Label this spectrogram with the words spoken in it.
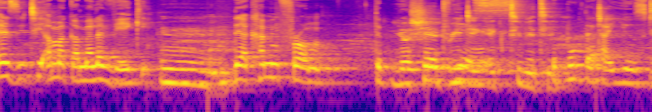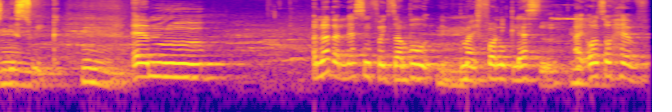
ezithi amagama veki. They are coming from the Your shared reading Yes, activity. The book that I used this week. Um, another lesson, for example, my phonic lesson. I mm. also have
